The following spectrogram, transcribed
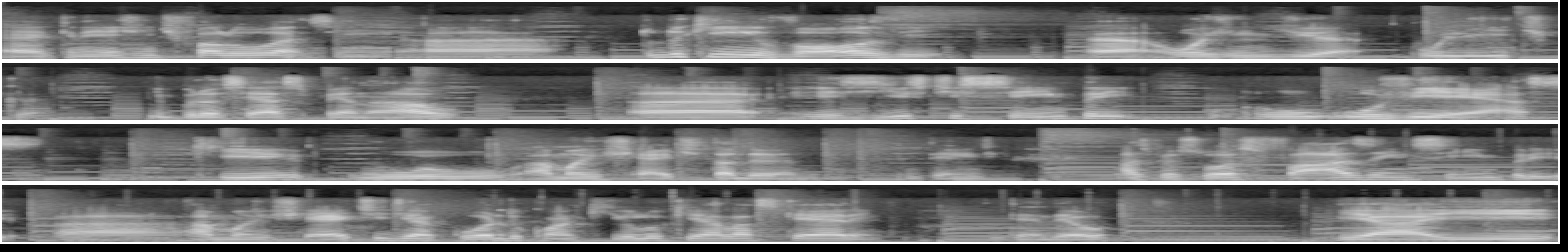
É que nem a gente falou, assim, a, tudo que envolve a, hoje em dia política e processo penal, a, existe sempre o, o, viés que o, a manchete está dando, entende? As pessoas fazem sempre a, a manchete de acordo com aquilo que elas querem, entendeu? E aí,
